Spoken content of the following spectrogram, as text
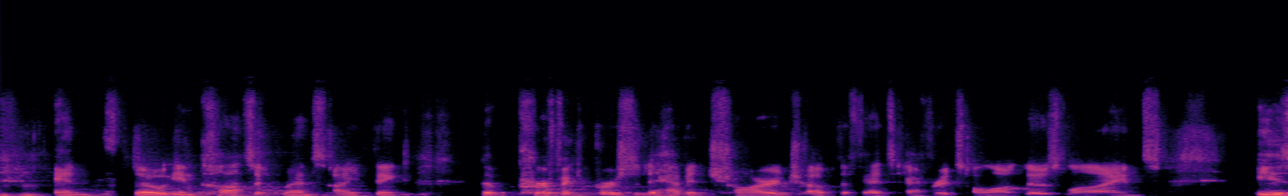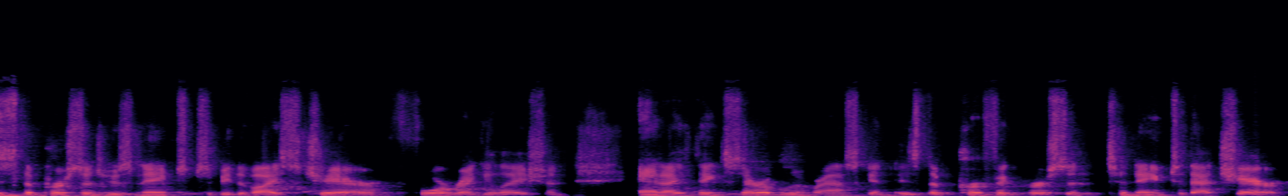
Mm-hmm. And so, in consequence, I think the perfect person to have in charge of the Fed's efforts along those lines is the person who's named to be the vice chair for regulation. And I think Sarah Bloom Raskin is the perfect person to name to that chair.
